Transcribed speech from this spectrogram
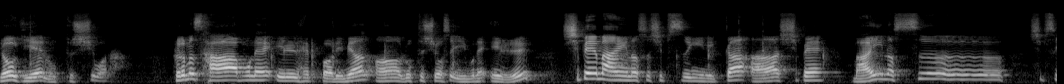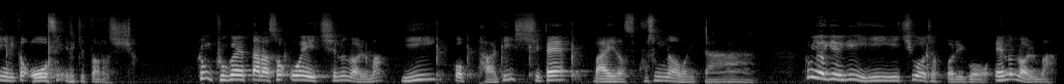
여기에 루트 씌워라. 그러면 4분의 1 해버리면 어, 루트 씌워서 2분의 1. 10의 마이너스 10승이니까 아, 10의 마이너스 10승이니까 5승 이렇게 떨어지죠. 그럼 그거에 따라서 OH는 얼마? 2 곱하기 10의 마이너스 9승 나오니까 그럼 여기 여기 2 지워져 버리고 N은 얼마?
